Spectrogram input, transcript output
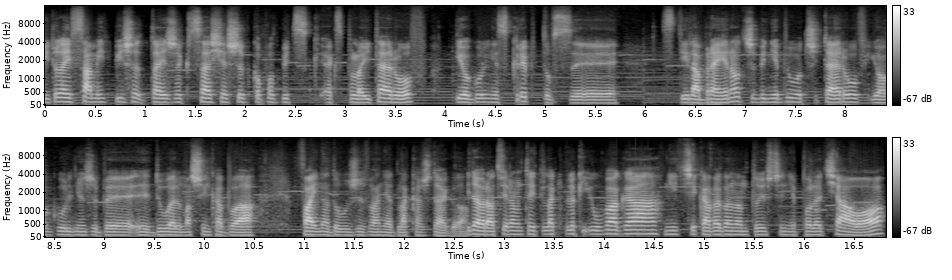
I tutaj sami pisze tutaj, że chce się szybko podbić exploiterów i ogólnie skryptów z Steela Brainrot, żeby nie było cheaterów i ogólnie, żeby y, duel maszynka była fajna do używania dla każdego. I dobra, otwieram tutaj Lucky bloki i uwaga, nic ciekawego nam tu jeszcze nie poleciało.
